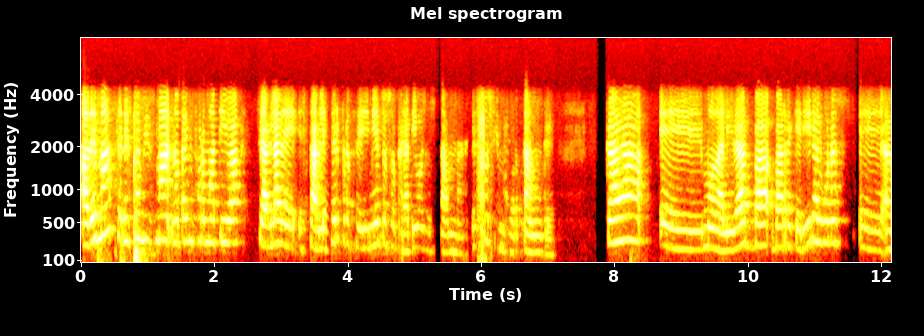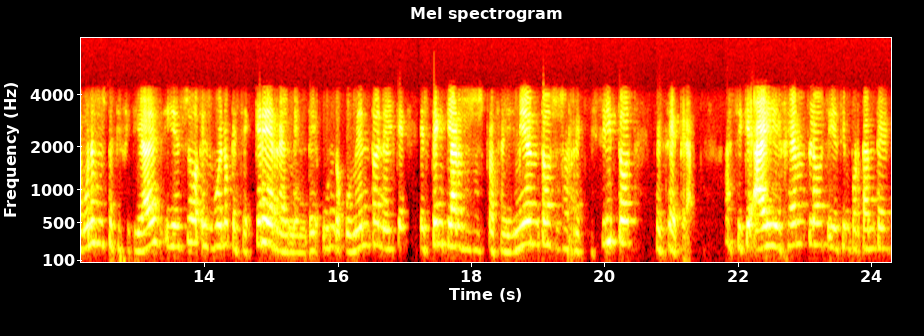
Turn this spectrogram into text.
Además, en esta misma nota informativa se habla de establecer procedimientos operativos estándar. Esto es importante. Cada eh, modalidad va, a requerir algunas, eh, algunas especificidades y eso es bueno que se cree realmente un documento en el que estén claros esos procedimientos, esos requisitos, etc. Así que hay ejemplos y es importante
